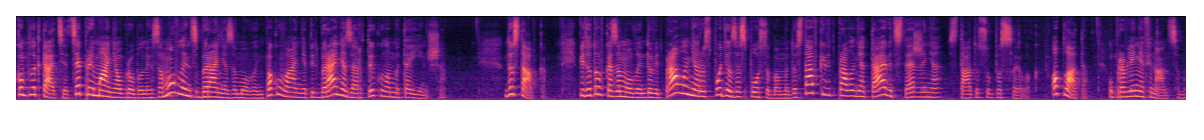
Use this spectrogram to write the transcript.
Комплектація це приймання оброблених замовлень, збирання замовлень, пакування, підбирання за артикулами та інше. Доставка. Підготовка замовлень до відправлення, розподіл за способами доставки відправлення та відстеження статусу посилок. Оплата. Управління фінансами,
